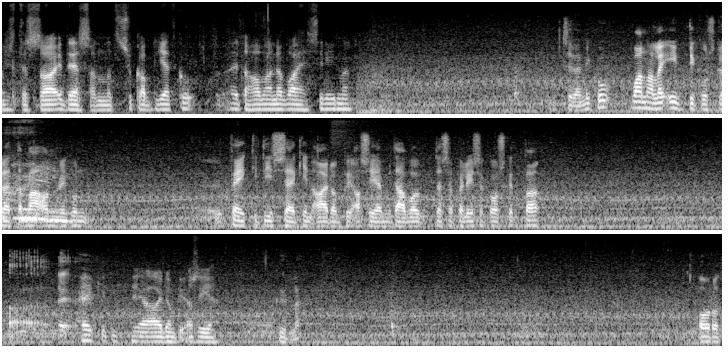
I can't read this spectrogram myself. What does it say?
Ja sitten saa itse sanoa, että sykapiet, kun ei taho mennä vaihe silmään. Sillä niinku vanhalle inttikuskille tämä on niinku feikki tissejäkin aidompi asia, mitä voi tässä pelissä koskettaa. Heikki ja aidompi asia. Kyllä. Oudot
